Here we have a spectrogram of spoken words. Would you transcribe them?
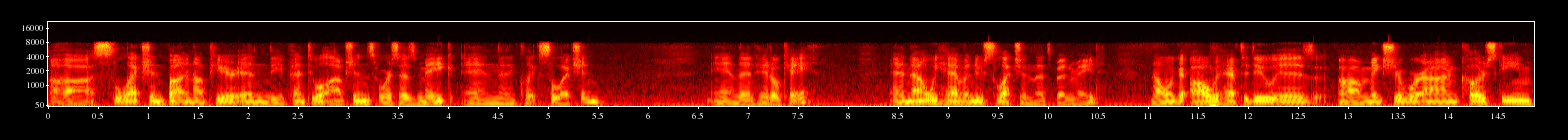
uh, selection button up here in the pen tool options where it says make and then click selection and then hit OK and now we have a new selection that's been made. Now we got, all we have to do is um, make sure we're on color scheme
